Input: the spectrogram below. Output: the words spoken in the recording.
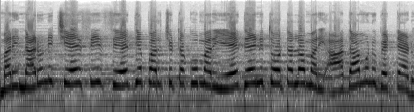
మరి నరుని చేసి సేద్యపరచుటకు మరి ఏదేని తోటలో మరి ఆదామును పెట్టాడు.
